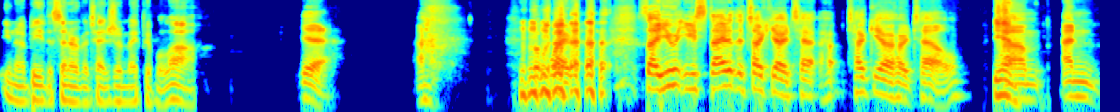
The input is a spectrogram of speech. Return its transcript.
you know be the center of attention and make people laugh. Yeah. But wait. so you you stayed at the Tokyo te- Tokyo Hotel. yeah, Um, and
